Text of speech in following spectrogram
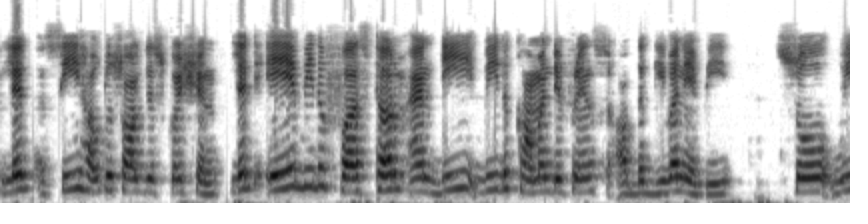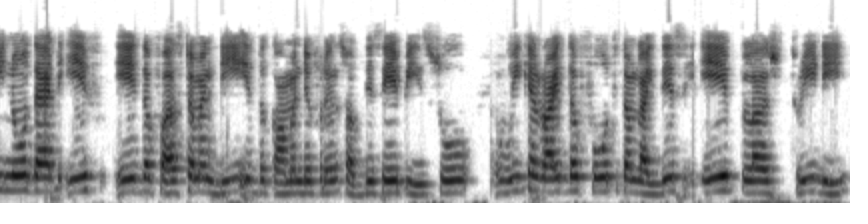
Let's see how to solve this question. Let A be the first term and D be the common difference of the given AP. So we know that if A the first term and D is the common difference of this AP. So we can write the fourth term like this A plus 3D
